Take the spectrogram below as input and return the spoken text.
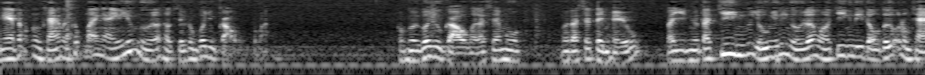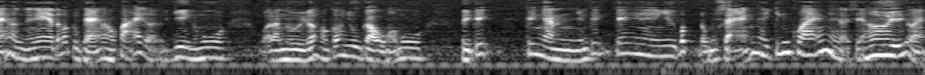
Nghe tới bất động sản là cúp máy ngay. Nếu người đó thật sự không có nhu cầu các bạn. Còn người có nhu cầu người ta sẽ mua người ta sẽ tìm hiểu. Tại vì người ta chuyên ví dụ những người đó mà chuyên đi đầu tư bất động sản nghe tới bất động sản là họ phải rồi chuyên họ mua. Gọi là người đó họ có nhu cầu họ mua. Thì cái cái ngành những cái cái như bất động sản hay chứng khoán hay là sẽ hơi các bạn.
